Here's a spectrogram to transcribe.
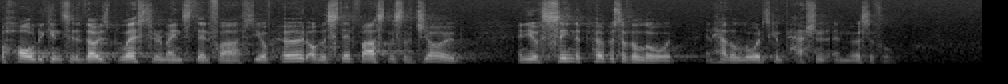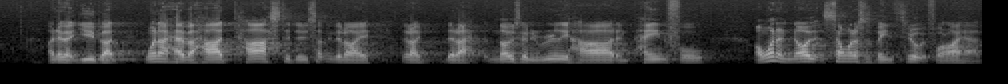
Behold, we consider those blessed who remain steadfast. You have heard of the steadfastness of Job, and you have seen the purpose of the Lord, and how the Lord is compassionate and merciful. I know about you, but when I have a hard task to do, something that I, that I, that I know is going to be really hard and painful, I want to know that someone else has been through it before I have.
